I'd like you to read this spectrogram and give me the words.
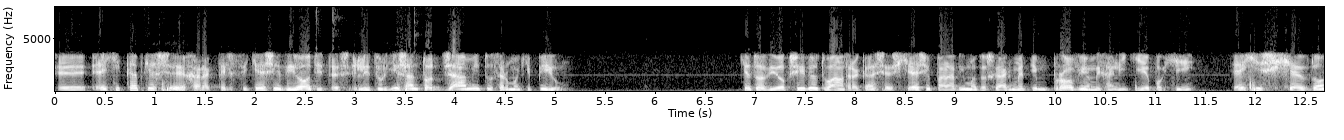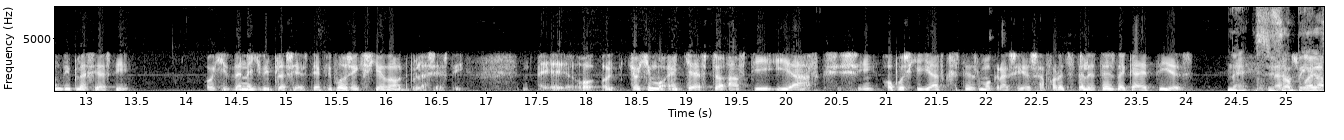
ε, έχει κάποιες ε, χαρακτηριστικές ιδιότητες. Λειτουργεί σαν το τζάμι του θερμοκηπίου. Και το διοξίδιο του άνθρακα σε σχέση παραδείγματος χάρη με την προβιομηχανική εποχή έχει σχεδόν διπλασιαστεί. Όχι, δεν έχει διπλασιαστεί. Ακριβώς έχει σχεδόν διπλασιαστεί. Ε, ο, ο, και όχι, μο- ε, και αυτό, αυτή η αύξηση, όπως και η αύξηση της θερμοκρασίας, αφορά τις τελευταίες δεκαετίες. Ναι, στις Θα σας πω οποίε. ένα,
